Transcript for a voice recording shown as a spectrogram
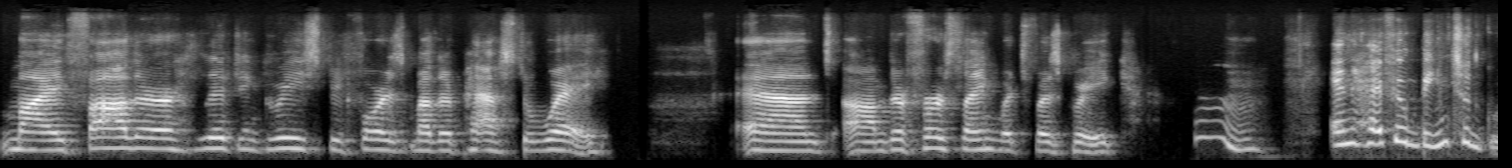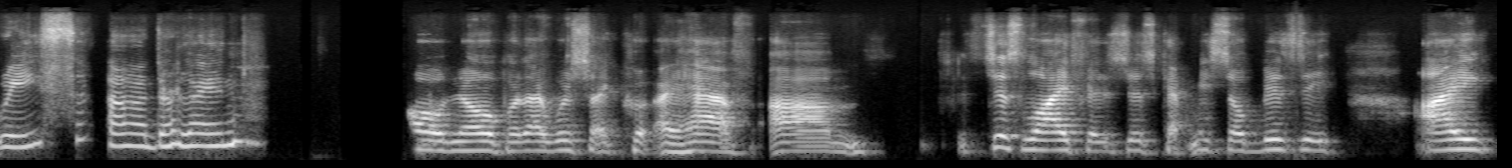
my father lived in Greece before his mother passed away and um, their first language was Greek. Hmm. And have you been to Greece, uh, Darlene? Oh no, but I wish I could. I have. Um, it's just life has just kept me so busy. I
